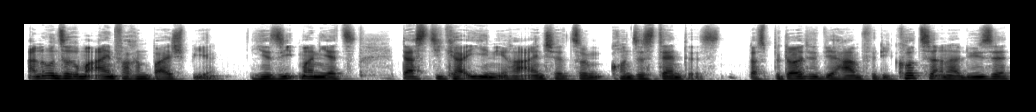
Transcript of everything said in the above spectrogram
An unserem einfachen Beispiel. Hier sieht man jetzt, dass die KI in ihrer Einschätzung konsistent ist. Das bedeutet, wir haben für die kurze Analyse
